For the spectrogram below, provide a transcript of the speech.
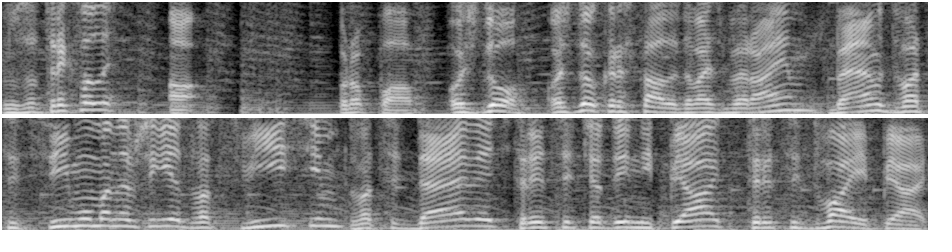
Ну за 3 хвилини. А. Пропав. Ось до, ось до кристали, давай збираємо. Бем, 27 у мене вже є, 28, 29, 31,5, 32,5.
